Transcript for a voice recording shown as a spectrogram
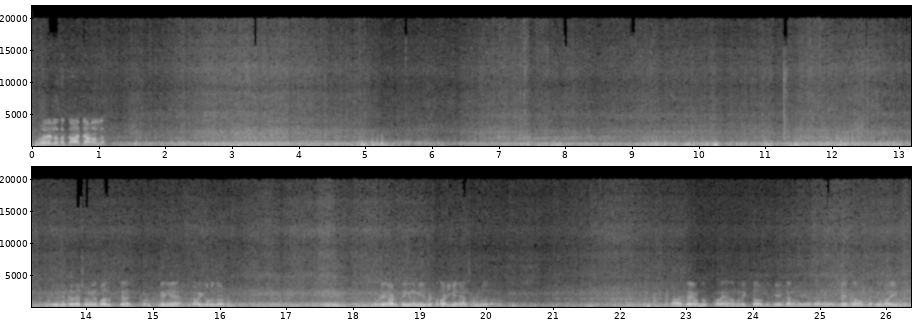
ഇതുവരെ ഇല്ലാത്ത കാറ്റാണല്ലോ. എന്നിട്ട് ഇങ്ങനെ പതുക്കെ പതുക്കെ ഇങ്ങനെ കറക്കി കൊടുക്കുക എവിടെയെങ്കിലും അടുത്തെങ്കിലും മീൻ പെട്ടെന്ന് അടിക്കാൻ ചാൻസ് കൂടുതലാണ്. കാറ്റായതുകൊണ്ട് പറയാനൊന്നും വ്യക്തമല്ല കേൾക്കാനും വയ്യ. കേൾക്കാൻ പറ്റുമെന്ന് അറിയില്ല.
